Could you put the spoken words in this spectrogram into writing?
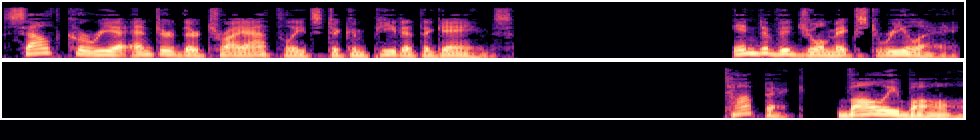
South Korea entered their triathletes to compete at the games. Individual mixed relay. Topic: Volleyball.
